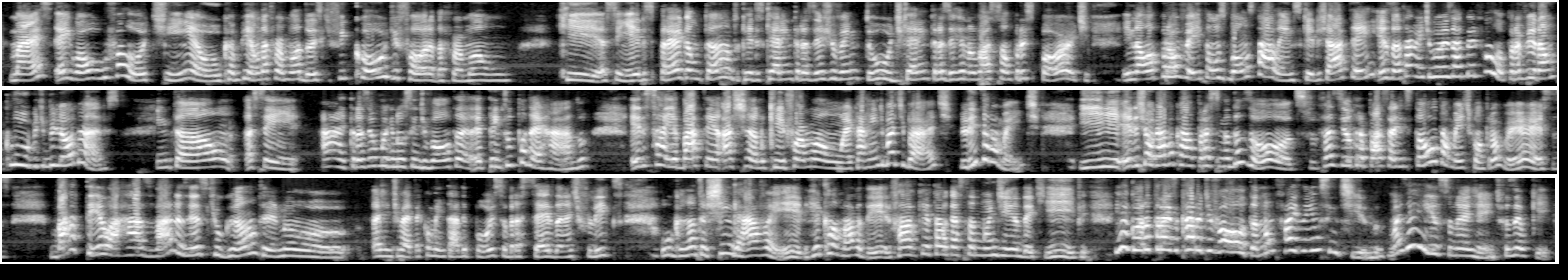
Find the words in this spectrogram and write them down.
Mas é igual o Hugo falou, tinha o campeão da Fórmula 2 que ficou de fora da Fórmula 1, que, assim, eles pregam tanto que eles querem trazer juventude, querem trazer renovação para o esporte e não aproveitam os bons talentos que eles já têm, exatamente como a Isabel falou, para virar um clube de bilionários. Então, assim, Ai, trazer o Magnussen de volta é, tem tudo pra dar errado. Ele saía batendo, achando que Fórmula 1 é carrinho de bate-bate, literalmente. E ele jogava o carro pra cima dos outros, fazia ultrapassagens totalmente controversas. Bateu a Haas várias vezes que o Gunter, no. A gente vai até comentar depois sobre a série da Netflix. O Gunter xingava ele, reclamava dele, falava que ele tava gastando muito dinheiro da equipe. E agora traz o cara de volta. Não faz nenhum sentido. Mas é isso, né, gente? Fazer o quê?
